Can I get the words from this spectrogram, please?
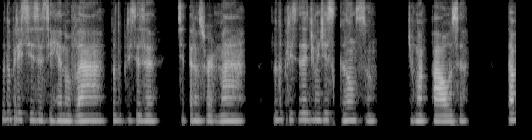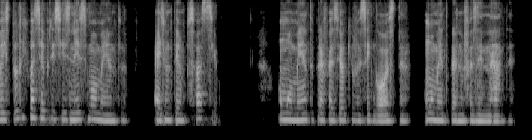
tudo precisa se renovar, tudo precisa se transformar, tudo precisa de um descanso, de uma pausa. Talvez tudo que você precise nesse momento é de um tempo só seu. Um momento para fazer o que você gosta, um momento para não fazer nada,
